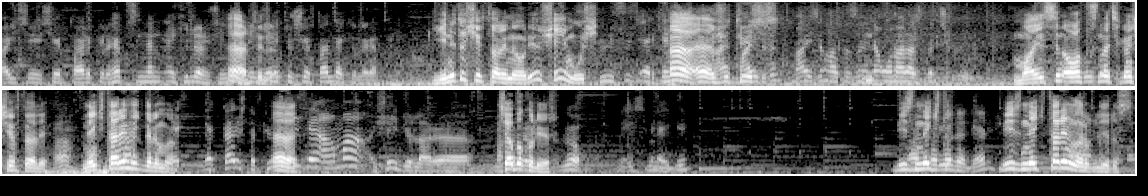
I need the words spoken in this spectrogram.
Ayçi, şeftali türü hepsinden ekiliyor. Şimdi Her yeni, türlü. yeni tür şeftali de ekiyorlar hep. Yeni tür şeftali ne oluyor? Şey mi bu? Tüysüz erken. Ha, evet, şu May- tüysüz. Mayıs'ın, Mayıs'ın altısıyla 10 arasında çıkıyor. Mayıs'ın altısında çıkan şeftali. Ha. Nektarin dedikleri mi? Ne- Nektar işte tüysüz Evet. de ama şey diyorlar. E, Çabuk oluyor. Yok. Ne ismi neydi? Biz nektar da der. biz nektarin olarak biliyoruz.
